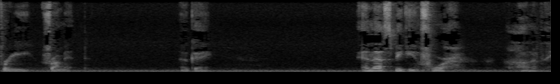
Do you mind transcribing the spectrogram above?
free from it. Okay? And that's speaking for a lot of things.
